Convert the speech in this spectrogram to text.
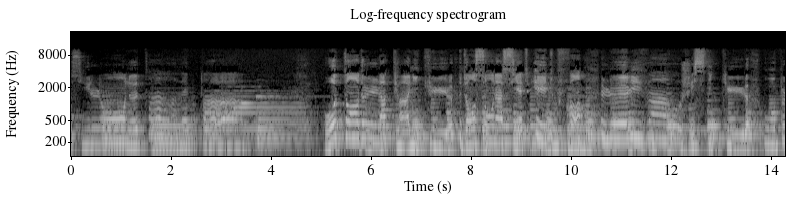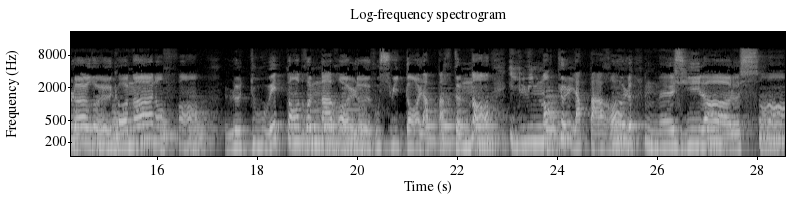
si l'on ne t'avait pas? Au de la canicule, dans son assiette étouffant, le livin gesticule ou pleure comme un enfant. Le doux et tendre Marolles vous suit dans l'appartement. Il lui manque la parole, mais il a le sentiment.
